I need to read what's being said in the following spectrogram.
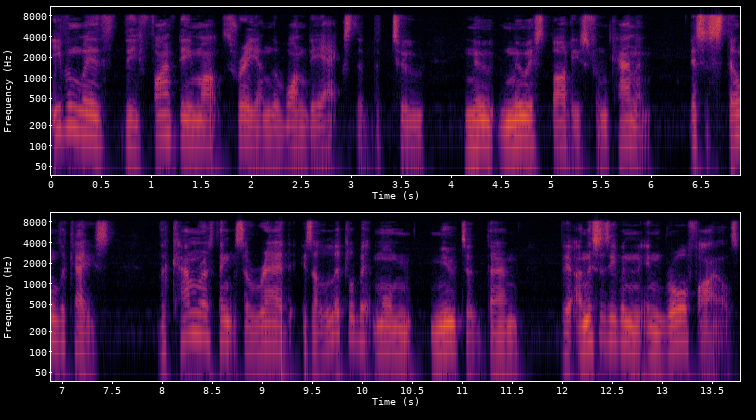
even with the 5D Mark III and the 1DX the, the two new newest bodies from Canon this is still the case the camera thinks a red is a little bit more muted than the and this is even in raw files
